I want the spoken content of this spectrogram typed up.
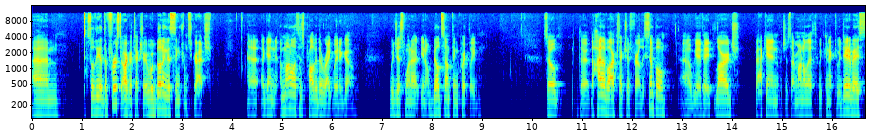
Um, so the, the first architecture, we're building this thing from scratch. Uh, again, a monolith is probably the right way to go. We just want to you know, build something quickly. So the, the high-level architecture is fairly simple. Uh, we have a large backend, which is our monolith. We connect to a database,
